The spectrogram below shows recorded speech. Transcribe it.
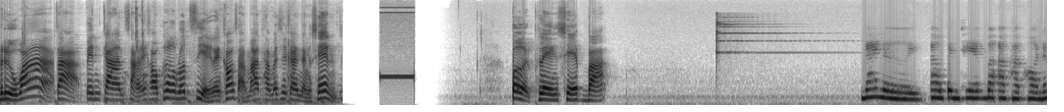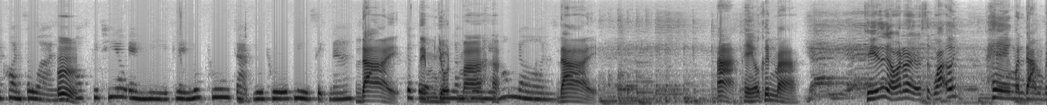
หรือว่าจะเป็นการสั่งให้เขาเพิ่มลดเสียงเนี่ยก็สามารถทำได้เช่นกันอย่างเช่น เปิดเพลงเชฟบะได้เลย เอาเป็นเชฟบาอาภาคอนนครสวรรค์อืมออฟฟิเชียลเอ็มมีเพลงลูกทุ่งจาก YouTube Music นะ ได้จะเปิเต็ดมยศทำลำมาโพกงในห้องนอน ได้ อะ เพลงก็ขึ้นมา ทีนี้ถ้าเกิดว่าเรารู้สึกว่า เอ้ย เพลงมันดังไป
